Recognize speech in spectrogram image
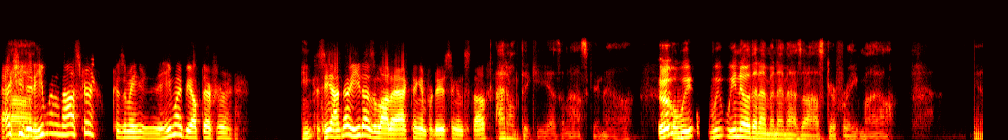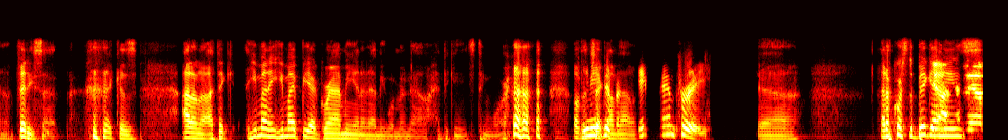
Actually, Uh, did he win an Oscar? Because I mean, he might be up there for. He- Because he, I know he does a lot of acting and producing and stuff. I don't think he has an Oscar now. But we, we we know that Eminem has an Oscar for Eight Mile. Yeah, 50 Cent. Because I don't know. I think he might he might be a Grammy and an Emmy winner now. I think he needs two more. I'll have to He check needs it on for that. one. Ape Man three. Yeah. And of course the big Yeah, Emmys. Eminem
